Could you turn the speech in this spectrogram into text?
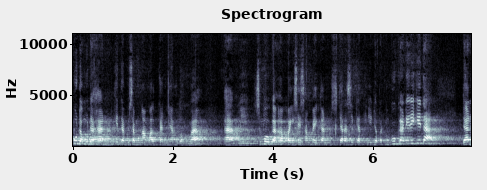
Mudah-mudahan kita bisa mengamalkannya. Allahumma amin. Semoga apa yang saya sampaikan secara singkat ini dapat membuka diri kita dan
